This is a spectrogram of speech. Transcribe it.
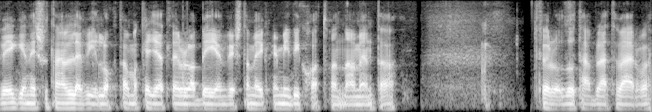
végén, és utána levillogtam a kegyetlenül a BMW-st, amelyik még mindig 60-nal ment a feloldó táblát várva.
